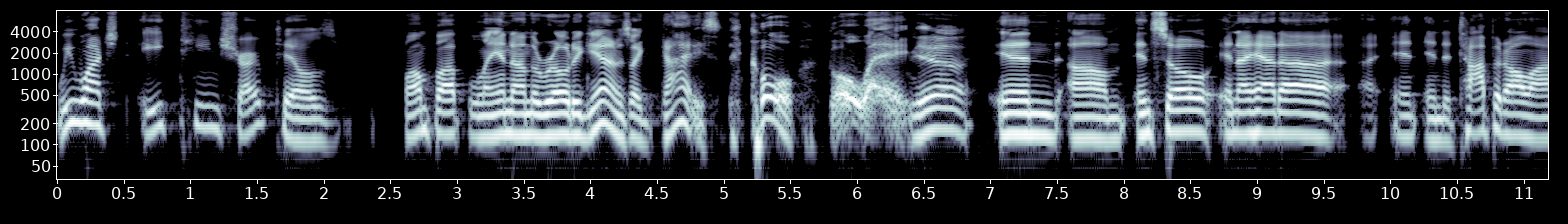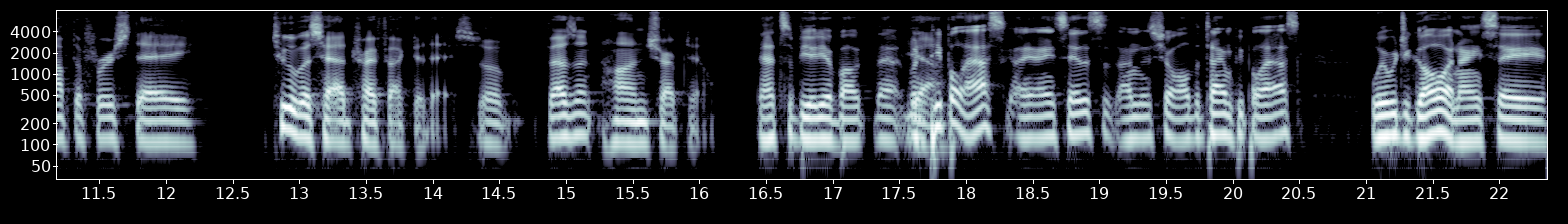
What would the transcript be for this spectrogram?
we watched 18 sharptails bump up, land on the road again. It's like, guys, go, go away Yeah. and um and so and I had a and, and to top it all off, the first day, two of us had trifecta days. So pheasant, hun, sharptail. That's the beauty about that. When Yeah. people ask, I, I say this on this show all the time. People ask, "Where would you go?" And I say,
